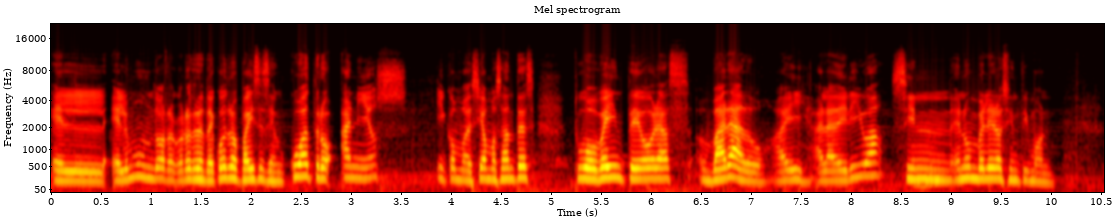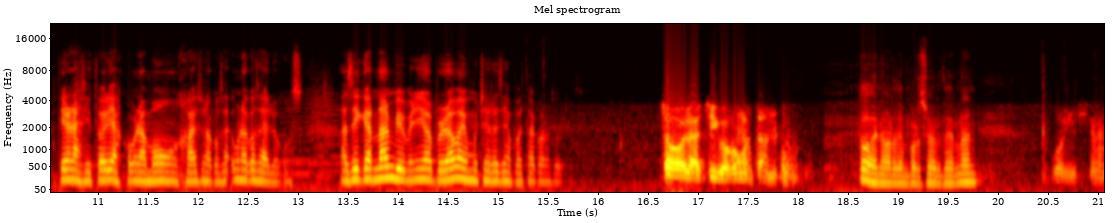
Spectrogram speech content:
el, el mundo, recorrió 34 países en 4 años y como decíamos antes, tuvo 20 horas varado ahí, a la deriva, sin, en un velero sin timón. Tiene unas historias como una monja, es una cosa, una cosa de locos. Así que Hernán, bienvenido al programa y muchas gracias por estar con nosotros. Hola chicos, ¿cómo están? Todo en orden, por suerte, Hernán. Buenísimo.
